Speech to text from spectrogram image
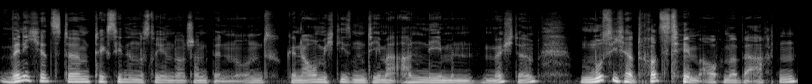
Wenn ich jetzt ähm, Textilindustrie in Deutschland bin und genau mich diesem Thema annehmen möchte, muss ich ja trotzdem auch immer beachten,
